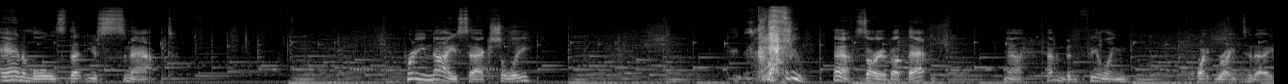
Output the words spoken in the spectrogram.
animals that you snapped pretty nice, actually. yeah, sorry about that. Yeah, haven't been feeling quite right today.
